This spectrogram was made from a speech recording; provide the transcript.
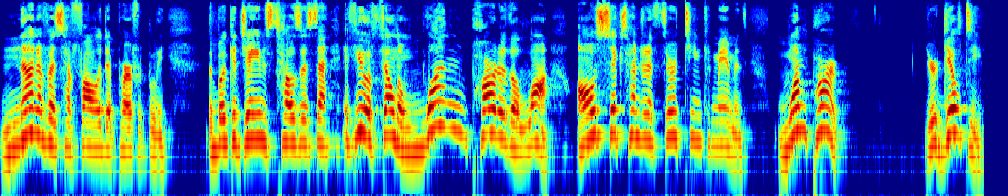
None of us have followed it perfectly. The book of James tells us that if you have failed in one part of the law, all 613 commandments, one part, you're guilty.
